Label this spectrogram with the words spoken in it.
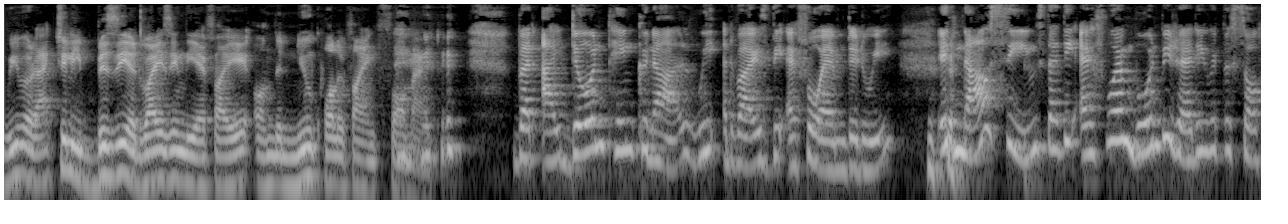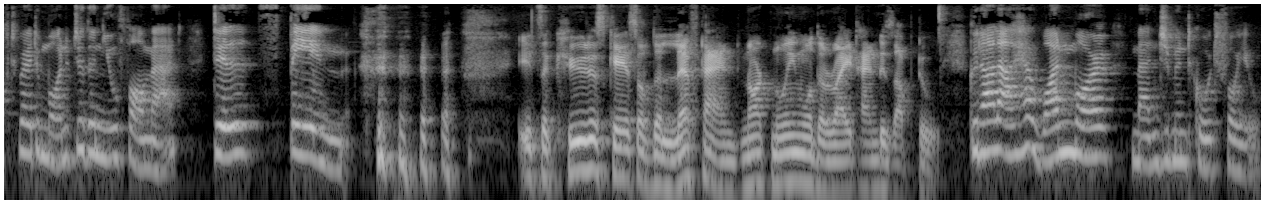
We were actually busy advising the FIA on the new qualifying format. But I don't think, Kunal, we advised the FOM, did we? It now seems that the FOM won't be ready with the software to monitor the new format till Spain. it's a curious case of the left hand not knowing what the right hand is up to. Kunal, I have one more management quote for you.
